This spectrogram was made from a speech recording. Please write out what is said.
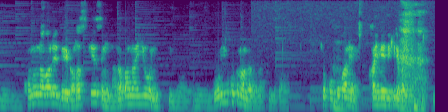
うん、この流れでガラスケースに並ばないようにっていうのは、うん、どういうことなんだろうなっていうのが、今日ここがね、解明できればいいなって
